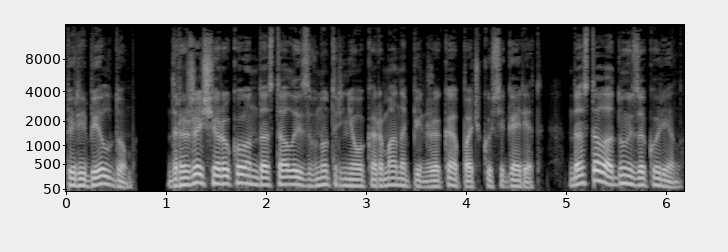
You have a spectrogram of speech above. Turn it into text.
Перебил дом. Дрожащей рукой он достал из внутреннего кармана пиджака пачку сигарет, достал одну и закурил.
